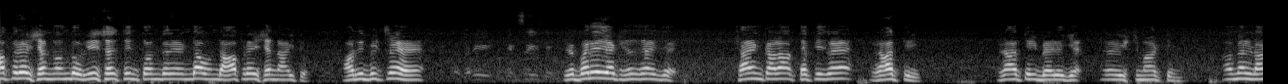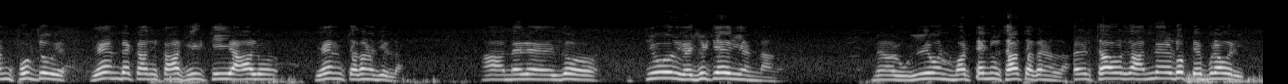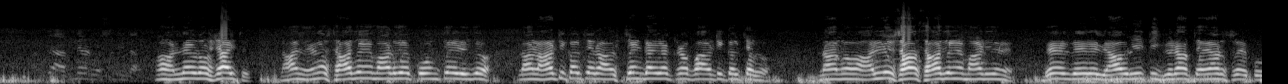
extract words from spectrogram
ಆಪ್ರೇಷನ್ ಒಂದು ರೀಸರ್ಚಿನ ತೊಂದರೆಯಿಂದ ಒಂದು ಆಪ್ರೇಷನ್ ಆಯಿತು. ಅದು ಬಿಟ್ಟರೆ ಬರೀ ಎಕ್ಸಸೈಸ್ ಸಾಯಂಕಾಲ ತಪ್ಪಿದರೆ ರಾತ್ರಿ ರಾತ್ರಿ ಬೆಳಿಗ್ಗೆ ಇಷ್ಟು ಮಾಡ್ತೀನಿ. ಆಮೇಲೆ ನನ್ನ ಫುಡ್ಡು ಏನು ಬೇಕಾದ್ರೂ ಕಾಫಿ ಟೀ ಹಾಲು, ಏನು ತಗೊಳೋದಿಲ್ಲ. ಆಮೇಲೆ ಇದು ಪ್ಯೂರ್ ವೆಜಿಟೇರಿಯನ್ ನಾನು. ಈವನ್ ಮೊಟ್ಟೆನೂ ಸಹ ತಗೊಳಲ್ಲ. ಎರಡು ಸಾವಿರದ ಹನ್ನೆರಡು ಫೆಬ್ರವರಿ. ಹಾಂ, ಹನ್ನೆರಡು ವರ್ಷ ಆಯಿತು. ನಾನು ಏನೋ ಸಾಧನೆ ಮಾಡಬೇಕು ಅಂತೇಳಿ ಇದು ನಾನು horticulture assistant director of horticulture ನಾನು ಅಲ್ಲೂ ಸಹ ಸಾಧನೆ ಮಾಡಿದ್ದೇನೆ. ಬೇರೆ ಬೇರೆ ಯಾವ ರೀತಿ ಗಿಡ ತಯಾರಿಸಬೇಕು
